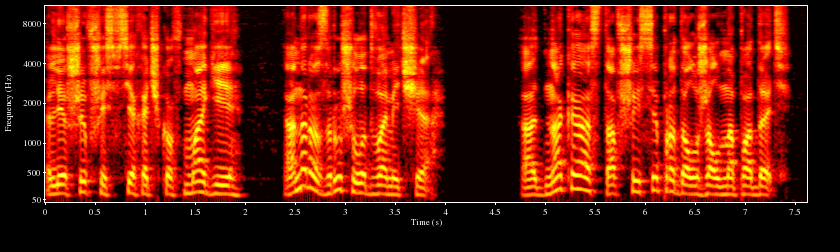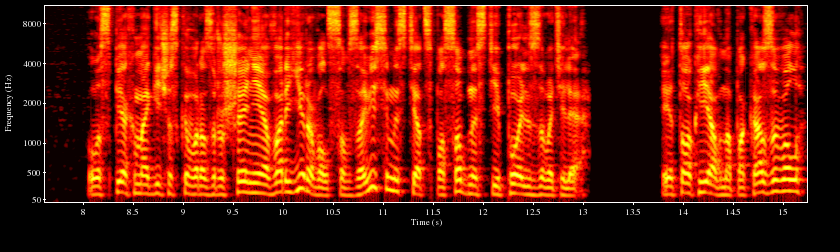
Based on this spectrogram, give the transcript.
Лишившись всех очков магии, она разрушила два меча. Однако оставшийся продолжал нападать. Успех магического разрушения варьировался в зависимости от способностей пользователя. Итог явно показывал,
